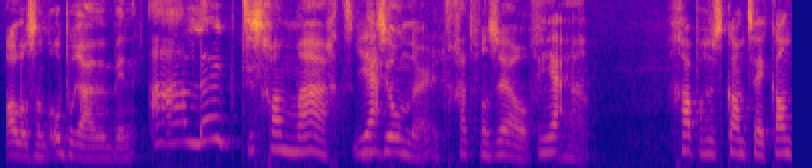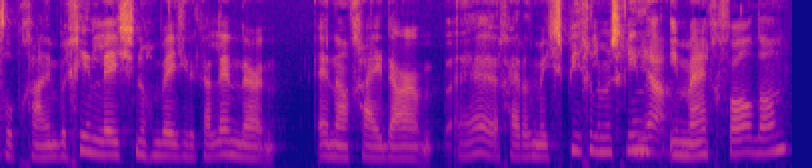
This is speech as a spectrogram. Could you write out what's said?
alles aan het opruimen ben. Ah, leuk, het is gewoon maagd. Ja. Bijzonder, het gaat vanzelf. Ja. Grappig, dus het kan twee kanten op gaan. In het begin lees je nog een beetje de kalender. En dan ga je, daar, hè, ga je dat een beetje spiegelen misschien. Ja. In mijn geval dan.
